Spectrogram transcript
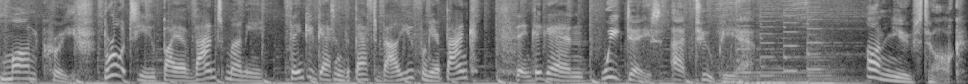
Moncrieff. Brought to you by Avant Money. Think you're getting the best value from your bank? Think again. Weekdays at 2 p.m. on Newstalk.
